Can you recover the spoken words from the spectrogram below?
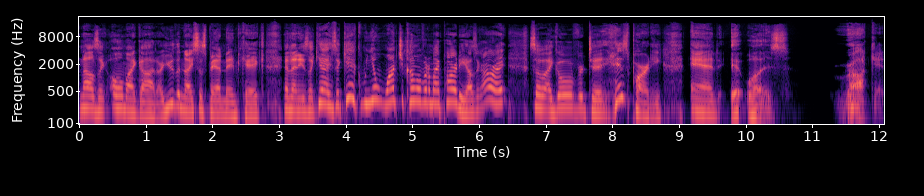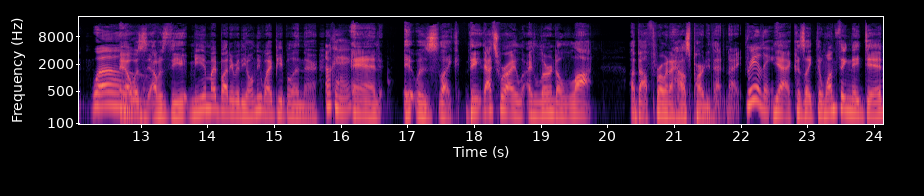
And I was like, "Oh my god, are you the nicest man named Cake?" And then he's like, "Yeah." He's like, "Yeah, when you why don't you come over to my party?" I was like, "All right." So I go over to his party, and it was rocking. Whoa. And I was I was the me and my buddy were the only white people in there, Okay. and it was like they. That's where I I learned a lot about throwing a house party that night. really? Yeah, because like the one thing they did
